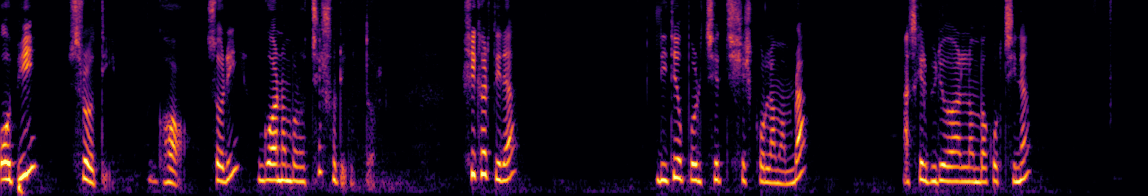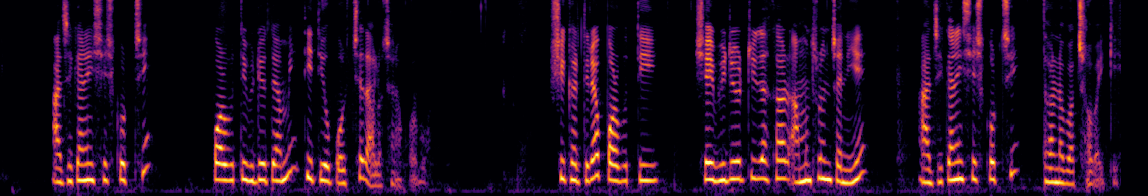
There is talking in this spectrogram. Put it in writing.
অভিশ্রুতি। ঘ সরি, গ নম্বর হচ্ছে সঠিক উত্তর। শিক্ষার্থীরা, দ্বিতীয় পরিচ্ছেদ শেষ করলাম আমরা। আজকের ভিডিও আর লম্বা করছি না। আজ এখানেই শেষ করছি। পরবর্তী ভিডিওতে আমি তৃতীয় পরিচ্ছেদ আলোচনা করব। শিক্ষার্থীরা, পরবর্তী সেই ভিডিওটি দেখার আমন্ত্রণ জানিয়ে আজ এখানেই শেষ করছি। ধন্যবাদ সবাইকে।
